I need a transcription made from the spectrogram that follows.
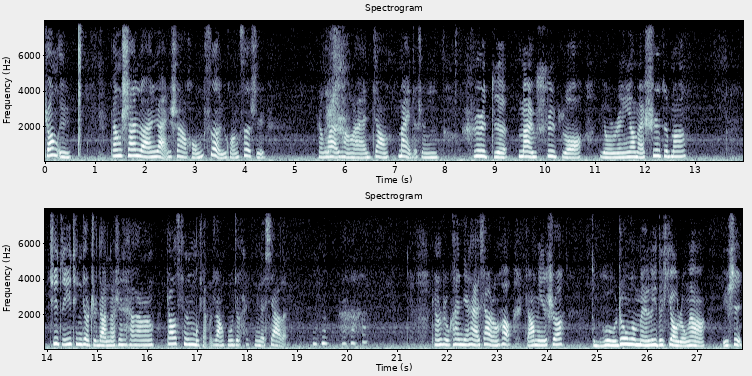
终于，当山峦染上红色与黄色时，城外传来叫卖的声音：“狮子，卖狮子哦！有人要买狮子吗？”妻子一听就知道那是她刚刚朝思暮想的丈夫，就开心的笑了。哈 哈城主看见她的笑容后，着迷的说：“怎么会有这么美丽的笑容啊？”于是，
